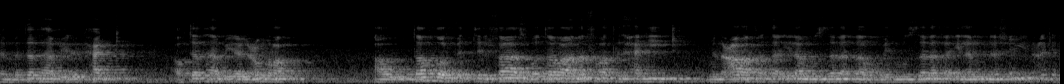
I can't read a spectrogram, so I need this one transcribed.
لما تذهب إلى الحج أو تذهب إلى العمرة أو تنظر في التلفاز وترى نفرة الحجيج من عرفة إلى مزدلفة ومن مزدلفة إلى منى شيء عجب.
